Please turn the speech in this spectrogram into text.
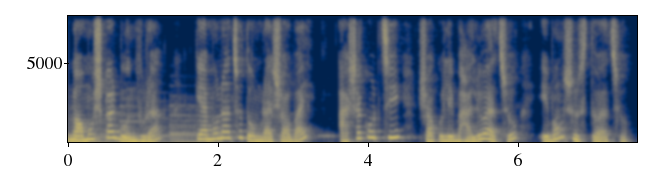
নমস্কার বন্ধুরা, কেমন আছো তোমরা সবাই? আশা করছি সকলে ভালো আছো এবং সুস্থ আছো।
